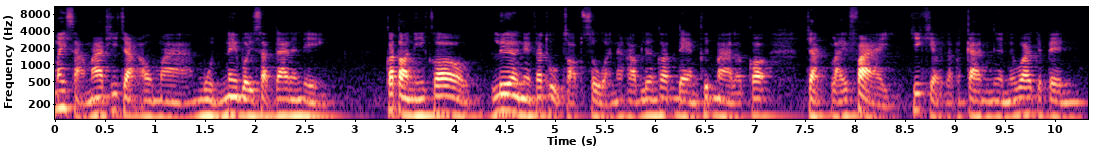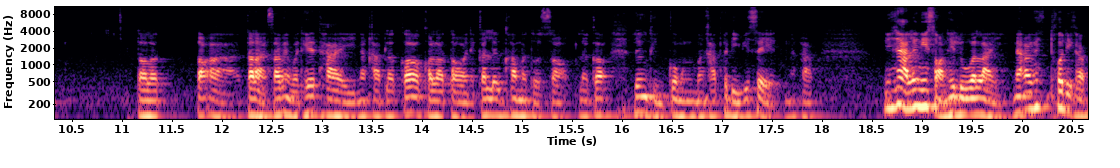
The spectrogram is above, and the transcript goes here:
ไม่สามารถที่จะเอามาหมุนในบริษัทได้นั่นเอง ก็ตอนนี้ก็เรื่องเนี่ยก็ถูกสอบสวนนะครับ เรื่องก็แดงขึ้นมาแล้วก็จากหลายฝ่ายที่เกี่ยวกับการเงินไม่ว่าจะเป็นตล ตตลาดทรัพย์แห่งประเทศไทยนะครับ แล้วก็กรตเนี่ยก็เริ่มเข้ามาตรวจสอบ แล้วก็เรื่องถึงกรมบังคับคดีพิเศษนะครับนิทานเรื่องนี้สอนให้รู้อะไรนะครับโทษดีครับ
